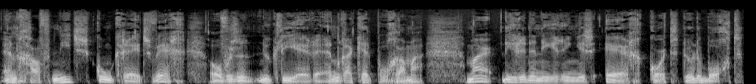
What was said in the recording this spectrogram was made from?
en gaf niets concreets weg over zijn nucleaire en raketprogramma. Maar die redenering is erg kort door de bocht.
